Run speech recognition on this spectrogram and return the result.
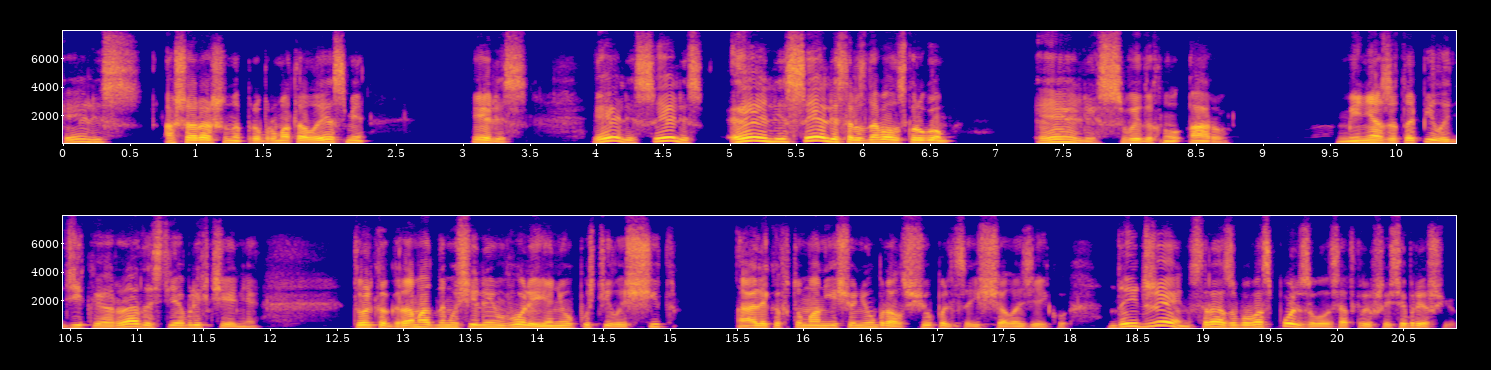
«Элис!» — ошарашенно пробормотала Эсми. «Элис! Элис! Элис! Элис! Элис!» — раздавалось кругом. «Элис!» — выдохнул Ару. Меня затопила дикая радость и облегчение. Только громадным усилием воли я не упустила щит. Аликов туман еще не убрал щупальца, ища лазейку. Да и Джейн сразу бы воспользовалась открывшейся брешью.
